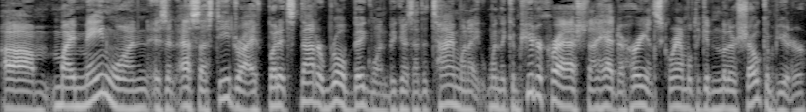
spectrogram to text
Um, my main one is an SSD drive, but it's not a real big one because at the time when I when the computer crashed and I had to hurry and scramble to get another show computer,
